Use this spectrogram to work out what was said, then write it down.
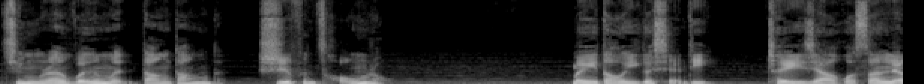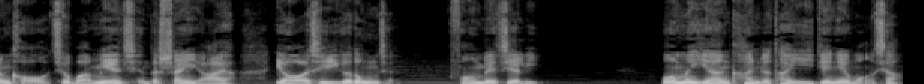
竟然稳稳当当的，十分从容。每到一个险地，这家伙三两口就把面前的山崖呀咬下一个洞去，方便借力。我们眼看着他一点点往下，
